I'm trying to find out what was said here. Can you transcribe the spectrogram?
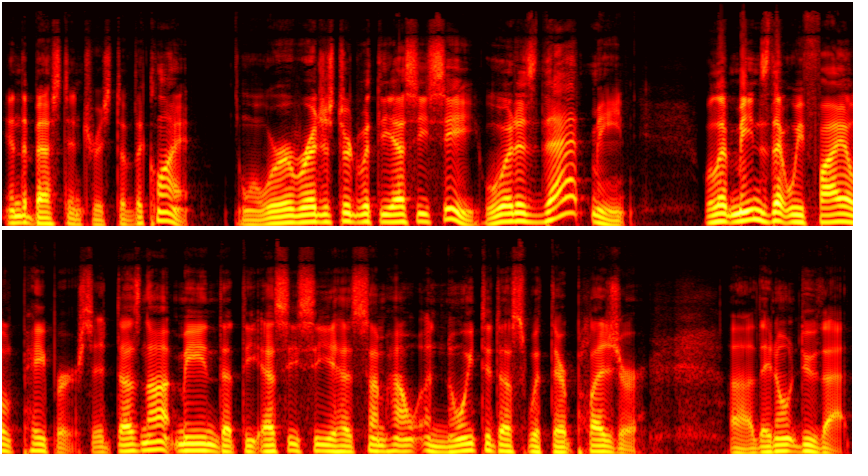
In the best interest of the client. Well, we're registered with the SEC. What does that mean? Well, it means that we filed papers. It does not mean that the SEC has somehow anointed us with their pleasure. Uh, they don't do that.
